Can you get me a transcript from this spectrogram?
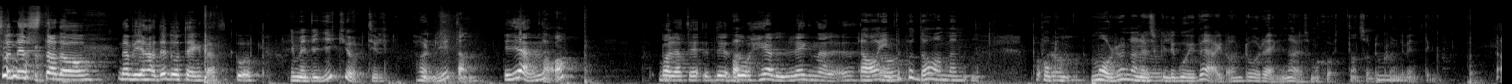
Så nästa dag när vi hade då tänkt att gå upp Ja, men vi gick ju upp till Hörnhyttan. igen. Ja, Bara att det, det, Va? då hällregnade. ja, inte på dagen men på, På- morgonen när vi skulle gå iväg då, då regnade det som sjutton så då kunde vi inte gå. Ja,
